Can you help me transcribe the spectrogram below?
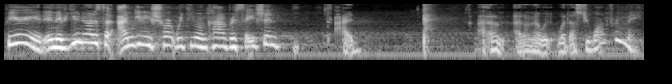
Period. And if you notice that I'm getting short with you in conversation, I, I don't, I don't know what- what else you want from me.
